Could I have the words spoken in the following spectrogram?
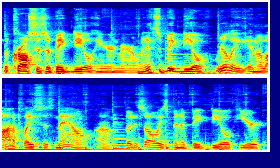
lacrosse is a big deal here in Maryland. It's a big deal, really, in a lot of places now, um, but it's always been a big deal here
